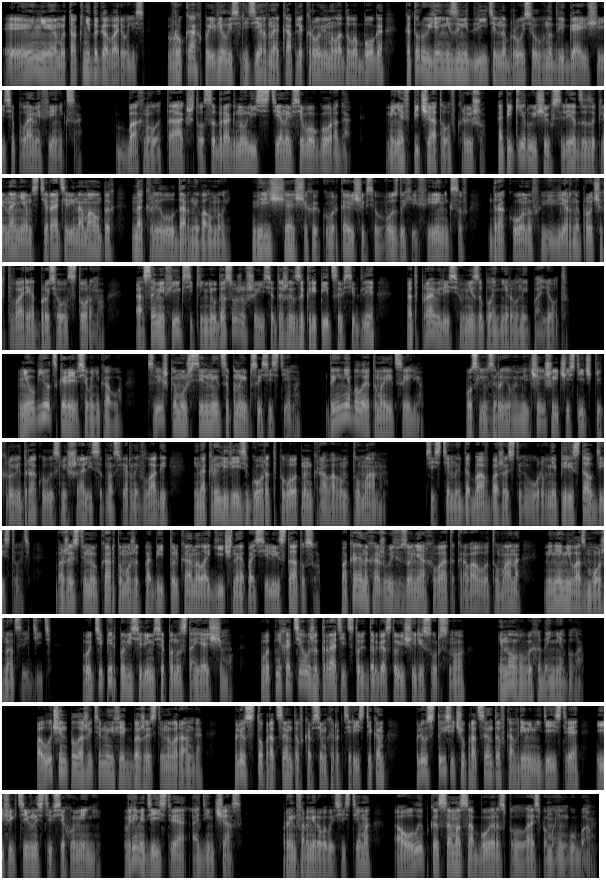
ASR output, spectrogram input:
«Э, не, мы так не договаривались». В руках появилась резервная капля крови молодого бога, которую я незамедлительно бросил в надвигающееся пламя Феникса. Бахнуло так, что содрогнулись стены всего города. Меня впечатало в крышу, а пикирующих вслед за заклинанием стирателей на маунтах накрыло ударной волной. Верещащих и кувыркающихся в воздухе фениксов, драконов, виверн и прочих тварей отбросило в сторону, а сами фиксики, не удосужившиеся даже закрепиться в седле, отправились в незапланированный полет. Не убьет, скорее всего, никого. Слишком уж сильны цепные псы системы. Да и не было это моей целью. После взрыва мельчайшие частички крови Дракулы смешались с атмосферной влагой и накрыли весь город плотным кровавым туманом. Системный добав божественного уровня перестал действовать. Божественную карту может побить только аналогичная по силе и статусу. Пока я нахожусь в зоне охвата кровавого тумана, меня невозможно отследить. Вот теперь повеселимся по-настоящему. Вот не хотел же тратить столь дорогостоящий ресурс, но иного выхода не было. Получен положительный эффект божественного ранга. Плюс 100% ко всем характеристикам, плюс 1000% ко времени действия и эффективности всех умений. Время действия — 1 час. Проинформировала система, а улыбка сама собой расплылась по моим губам.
